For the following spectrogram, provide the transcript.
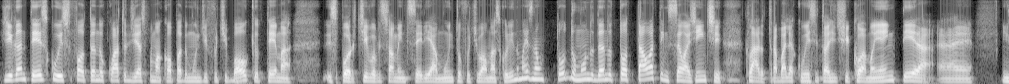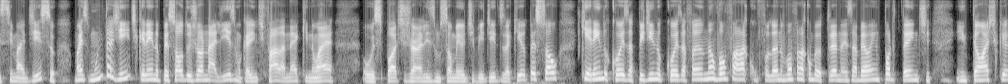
gigantesco. Isso faltando quatro dias para uma Copa do Mundo de Futebol, que o tema esportivo principalmente seria muito futebol masculino, mas não todo mundo dando total atenção. A gente, claro, trabalha com isso, então a gente ficou a manhã inteira. É, em cima disso, mas muita gente querendo, o pessoal do jornalismo que a gente fala, né, que não é o esporte e o jornalismo são meio divididos aqui, o pessoal querendo coisa, pedindo coisa, falando, não, vamos falar com fulano, vamos falar com Beltrano, a Isabel é importante. Então acho que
